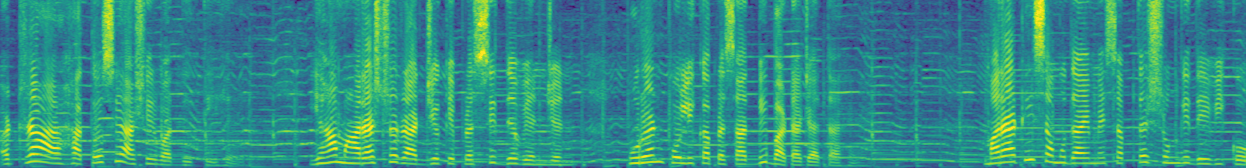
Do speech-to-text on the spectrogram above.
अठारह हाथों से आशीर्वाद देती है। यहाँ महाराष्ट्र राज्य के प्रसिद्ध व्यंजन पूरण पोली का प्रसाद भी बांटा जाता है। मराठी समुदाय में सप्तशृंगी देवी को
